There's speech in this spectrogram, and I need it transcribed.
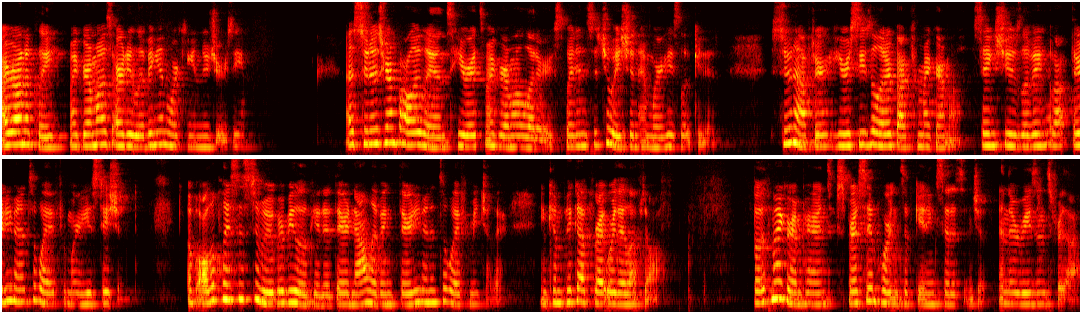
Ironically, my grandma is already living and working in New Jersey. As soon as Grandpa Ollie lands, he writes my grandma a letter explaining the situation and where he is located. Soon after, he receives a letter back from my grandma, saying she is living about 30 minutes away from where he is stationed. Of all the places to move or be located, they are now living 30 minutes away from each other and can pick up right where they left off. Both my grandparents expressed the importance of gaining citizenship and their reasons for that.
